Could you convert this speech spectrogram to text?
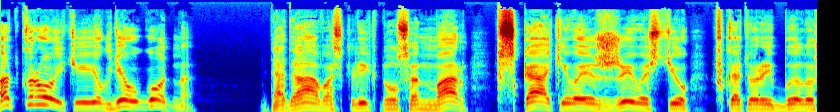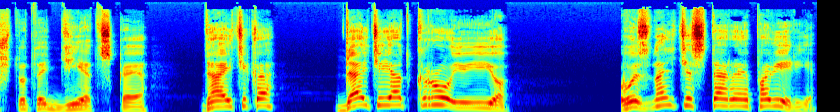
Откройте ее где угодно. «Да-да!» — воскликнул Санмар, вскакивая с живостью, в которой было что-то детское. «Дайте-ка, дайте я открою ее!» Вы знаете старое поверье?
